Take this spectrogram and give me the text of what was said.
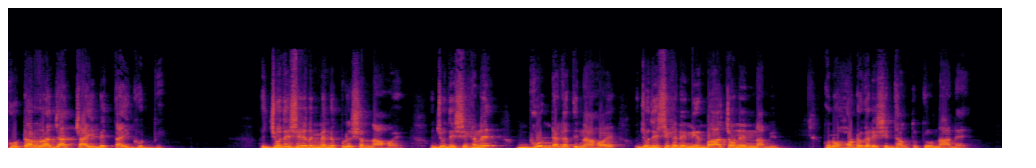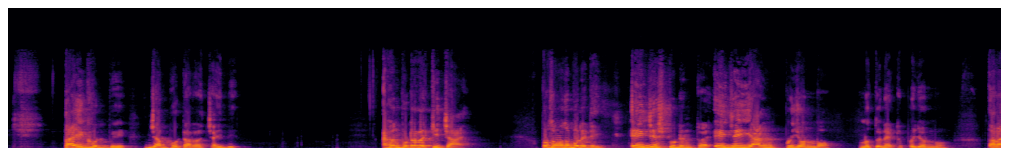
ভোটাররা যা চাইবে তাই ঘটবে। যদি সেখানে ম্যানিপুলেশন না হয় যদি সেখানে ভোট ডাকাতি না হয়, যদি সেখানে নির্বাচনের নামে কোনো হটকারী সিদ্ধান্ত কেউ না নেয়, তাই ঘটবে যা ভোটাররা চাইবে। এখন ভোটাররা কি চায়? প্রথমত বলে নেই, এই যে স্টুডেন্টরা, এই যে ইয়াং প্রজন্ম, নতুন একটা প্রজন্ম, তারা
